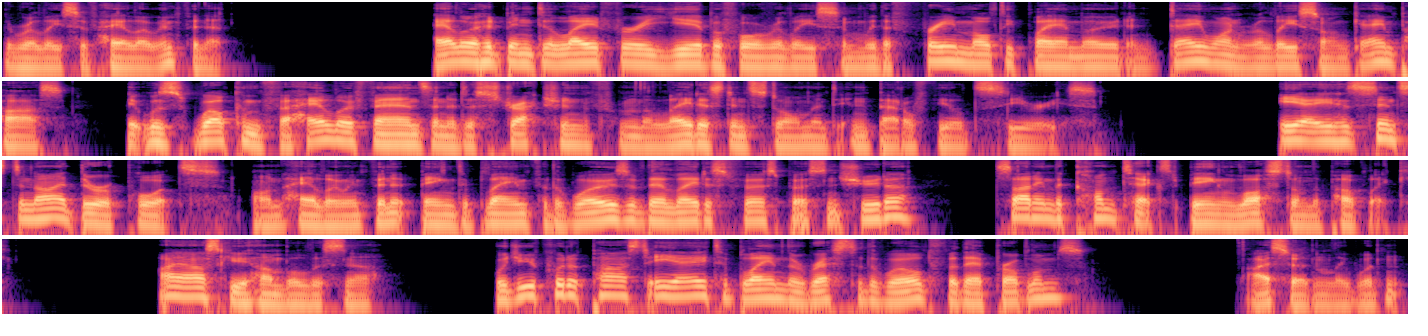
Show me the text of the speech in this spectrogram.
the release of Halo Infinite. Halo had been delayed for a year before release, and with a free multiplayer mode and day one release on Game Pass, it was welcome for Halo fans and a distraction from the latest installment in Battlefield's series. EA has since denied the reports on Halo Infinite being to blame for the woes of their latest first person shooter, citing the context being lost on the public. I ask you, humble listener, would you put it past EA to blame the rest of the world for their problems? I certainly wouldn't.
